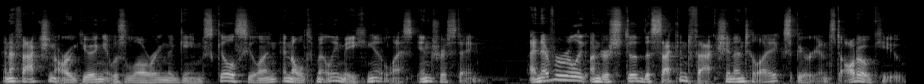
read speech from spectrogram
and a faction arguing it was lowering the game's skill ceiling and ultimately making it less interesting. I never really understood the second faction until I experienced AutoQueue.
